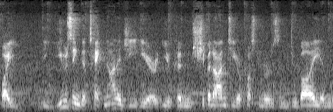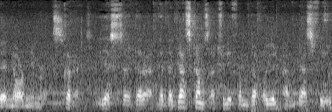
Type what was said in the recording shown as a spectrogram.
by the, using the technology here, you can ship it on to your customers in Dubai and the Northern Emirates. Correct. Yes, uh, the, the, the gas comes actually from the oil and gas field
